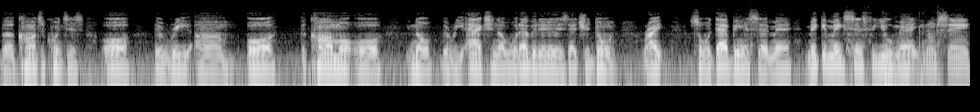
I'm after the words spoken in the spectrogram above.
the consequences or the re um or the karma or you know the reaction of whatever it is that you're doing, right? So with that being said, man, make it make sense for you, man. You know what I'm saying?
